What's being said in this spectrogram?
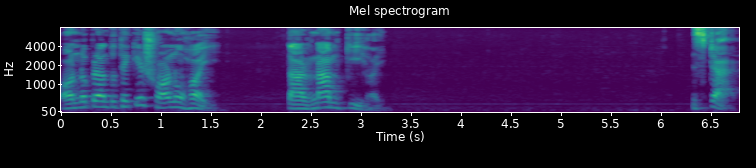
অন্য প্রান্ত থেকে সরানো হয়, তার নাম কি হয়? স্ট্যাক।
